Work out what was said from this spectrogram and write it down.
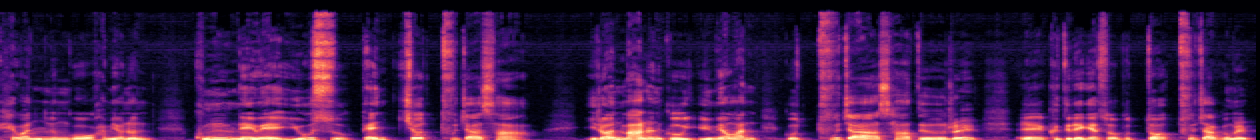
해왔는고 하면은 국내외 유수 벤처 투자사 이런 많은 그 유명한 그 투자사들을 예, 그들에게서부터 투자금을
